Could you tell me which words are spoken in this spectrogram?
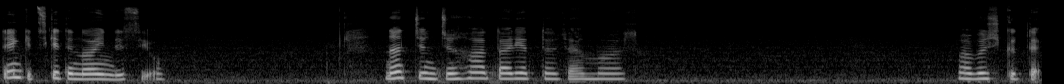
電気つけてないんですよ。なっちゅんちゅんハートありがとうございます。眩しくて。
